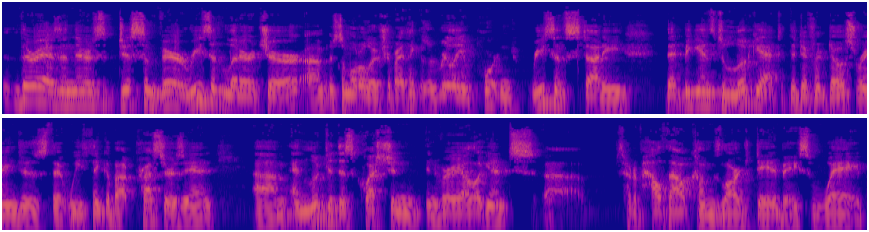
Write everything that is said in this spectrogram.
There is, and there's just some very recent literature. Um, some older literature, but I think there's a really important recent study that begins to look at the different dose ranges that we think about pressors in, um, and looked at this question in a very elegant uh, sort of health outcomes large database way.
